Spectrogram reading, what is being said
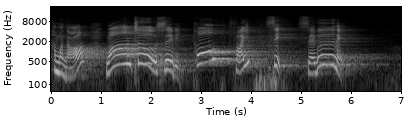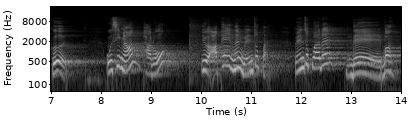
한 번 더. One, two, three, four, five, six, seven, eight good. 오시면 바로 이 앞에 있는 왼쪽 발 왼쪽 발을 네 번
